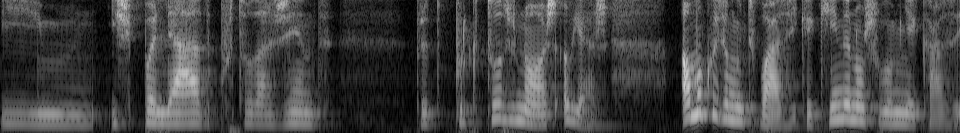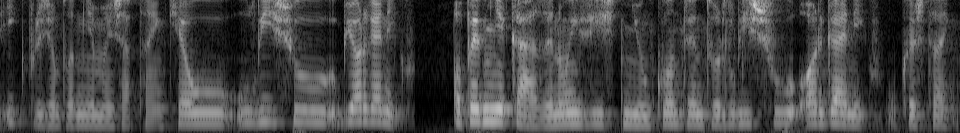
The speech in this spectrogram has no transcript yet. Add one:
e, espalhado por toda a gente. Porque todos nós, aliás, há uma coisa muito básica que ainda não chegou à minha casa e que, por exemplo, a minha mãe já tem, que é o, o lixo bioorgânico. Ao pé da minha casa não existe nenhum contentor de lixo orgânico, o castanho.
